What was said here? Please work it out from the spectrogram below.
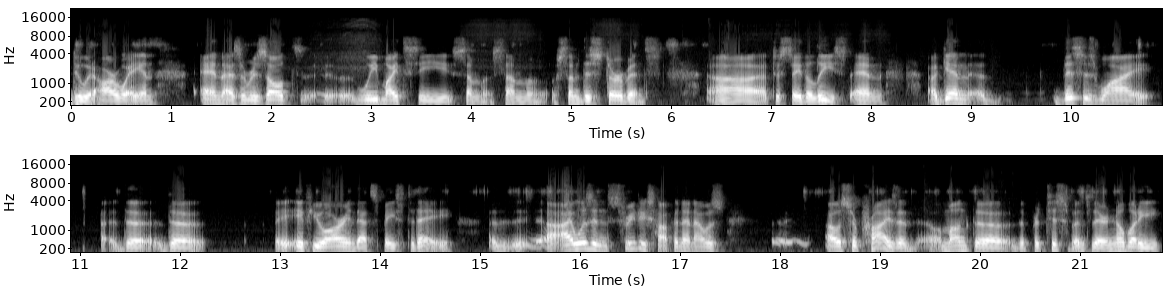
do it our way. And and as a result, uh, we might see some some some disturbance, uh, to say the least. And again, this is why uh, the the if you are in that space today, uh, I was in Friedrichshafen and I was I was surprised that among the the participants there, nobody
